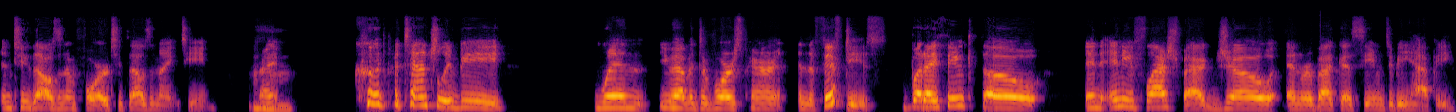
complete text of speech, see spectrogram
in 2004 or 2019 right? mhm. could potentially be when you have a divorced parent in the 50s. But I think, though, in any flashback, Joe and Rebecca seem to be happy.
